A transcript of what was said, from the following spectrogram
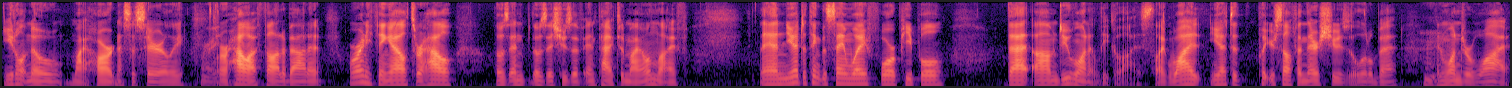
you don't know my heart necessarily Right. or how I've thought about it or anything else or how those in, those issues have impacted my own life. And you have to think the same way for people that um, do want it legalized. Like why you have to put yourself in their shoes a little bit Mhm. and wonder why.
